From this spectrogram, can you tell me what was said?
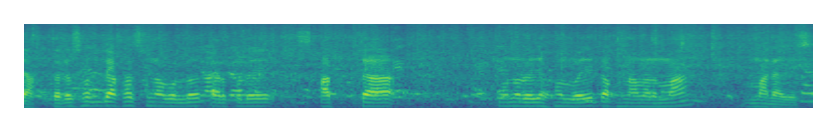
ডাক্তারও সব দেখাশোনা করল। তারপরে সাতটা পনেরো যখন বাজে তখন আমার মা মারা গেছে।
